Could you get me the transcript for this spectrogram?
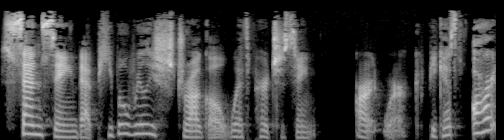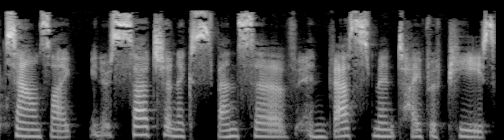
sensing that people really struggle with purchasing artwork because art sounds like, you know, such an expensive investment type of piece.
